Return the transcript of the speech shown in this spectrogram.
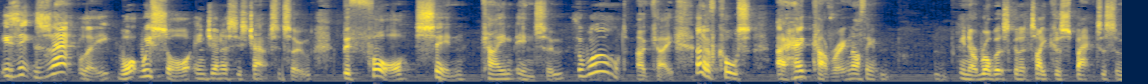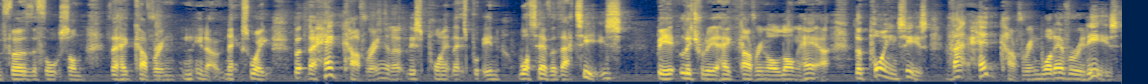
is exactly what we saw in Genesis chapter 2 before sin came into the world. Okay, and of course, a head covering, I think you know, Robert's going to take us back to some further thoughts on the head covering, you know, next week. But the head covering, and at this point, let's put in whatever that is, be it literally a head covering or long hair. The point is that head covering, whatever it is,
